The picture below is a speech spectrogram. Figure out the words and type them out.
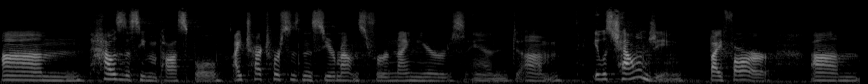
Um, how is this even possible? I tracked horses in the Cedar Mountains for nine years, and um, it was challenging by far. Um,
